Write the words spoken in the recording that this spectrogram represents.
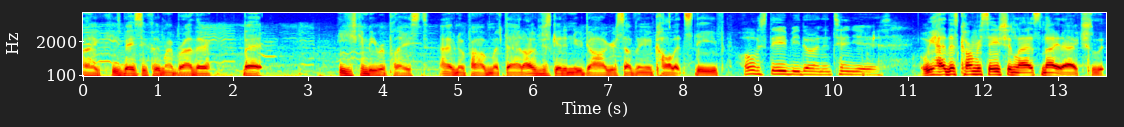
Like, he's basically my brother, but he can be replaced. I have no problem with that. I'll just get a new dog or something and call it Steve. What would Steve be doing in 10 years? We had this conversation last night, actually.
